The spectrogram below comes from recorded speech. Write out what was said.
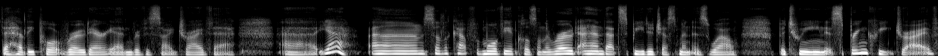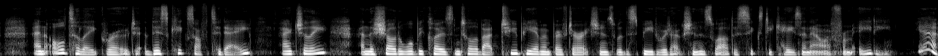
the Heliport Road area and Riverside Drive there. Uh, yeah, um, so look out for more vehicles on the road and that speed adjustment as well between Spring Creek Drive and Alta Lake Road. This kicks off today, actually, and the shoulder will be closed until about 2 p.m. in both directions with a speed reduction as well to 60 k's an hour from 80. Yeah.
